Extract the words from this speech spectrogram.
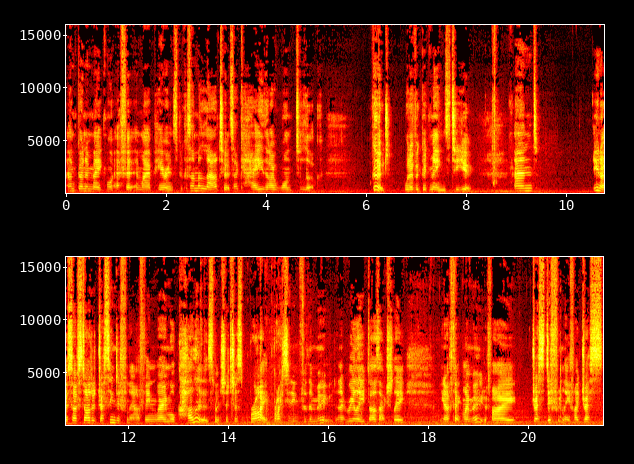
am going to make more effort in my appearance because I'm allowed to. It's okay that I want to look good, whatever good means to you. And you know, so I've started dressing differently. I've been wearing more colours, which are just bright, brightening for the mood. And it really does actually, you know, affect my mood if I dress differently, if I dress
